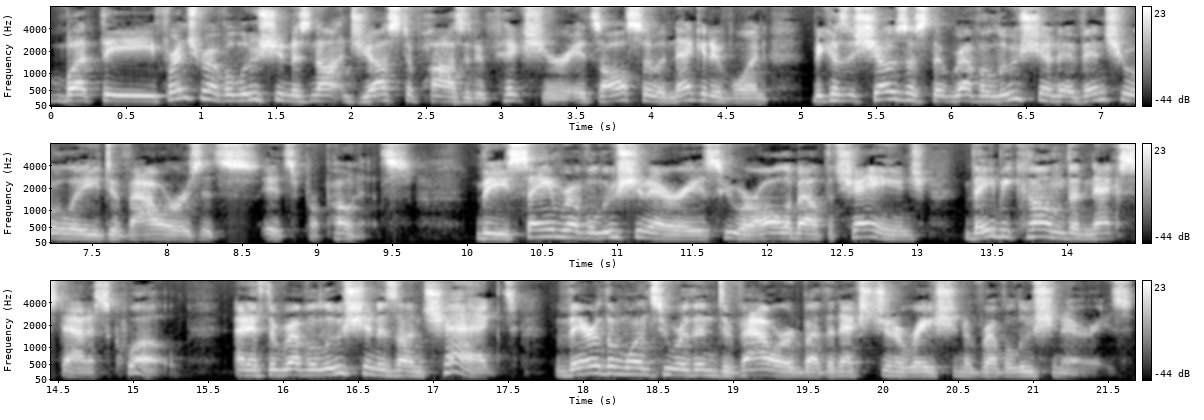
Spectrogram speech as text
But the French Revolution is not just a positive picture, it's also a negative one because it shows us that revolution eventually devours its, its proponents. The same revolutionaries who are all about the change, they become the next status quo. And if the revolution is unchecked, they're the ones who are then devoured by the next generation of revolutionaries.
